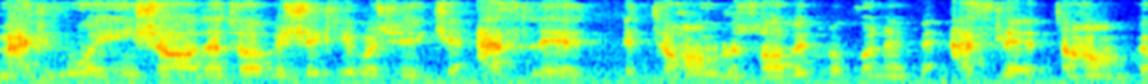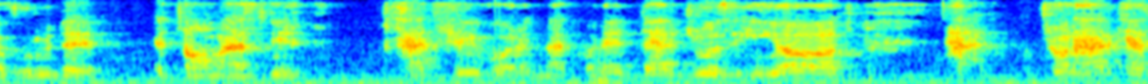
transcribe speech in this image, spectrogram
مجموع این شهادت ها به شکلی باشه که اصل اتهام رو ثابت بکنه به اصل اتهام به ورود اتهام اصلی خدشه وارد نکنه. در جزئیات چون هر کس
